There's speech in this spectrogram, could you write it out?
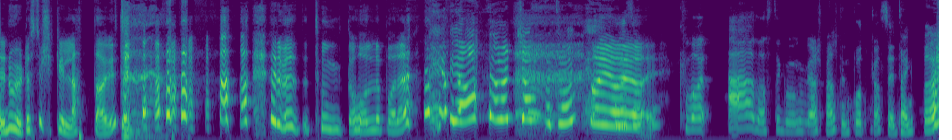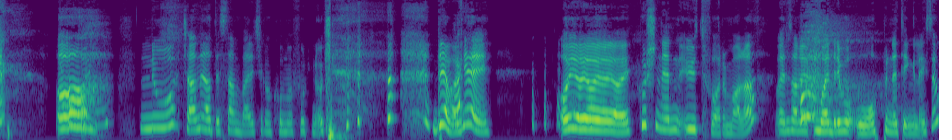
det. Nå hørtes du skikkelig letta ut. Er det vært tungt å holde på det? Ja, det har vært kjempetungt. Oi, oi, oi. Hver eneste gang vi har spilt inn podkast, har jeg tenkt på det. Åh, nå kjenner jeg at desember ikke kan komme fort nok. Det var gøy. Oi, oi, oi, oi. Hvordan er den utforma, da? Er det sånn, må jeg drive og åpne ting, liksom?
